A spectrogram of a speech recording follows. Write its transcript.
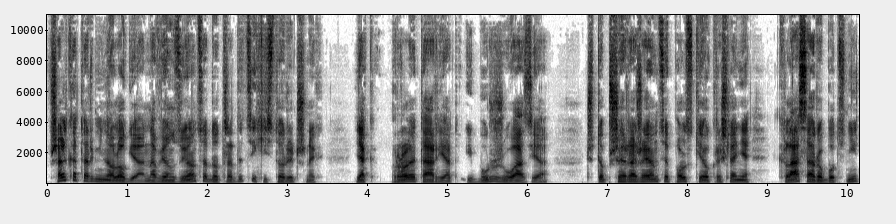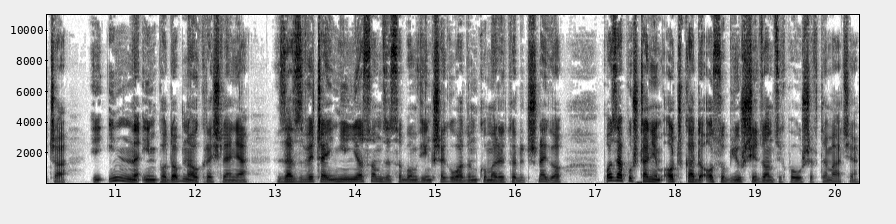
Wszelka terminologia nawiązująca do tradycji historycznych, jak proletariat i burżuazja, czy to przerażające polskie określenie klasa robotnicza i inne im podobne określenia, zazwyczaj nie niosą ze sobą większego ładunku merytorycznego, poza puszczaniem oczka do osób już siedzących po uszy w temacie.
